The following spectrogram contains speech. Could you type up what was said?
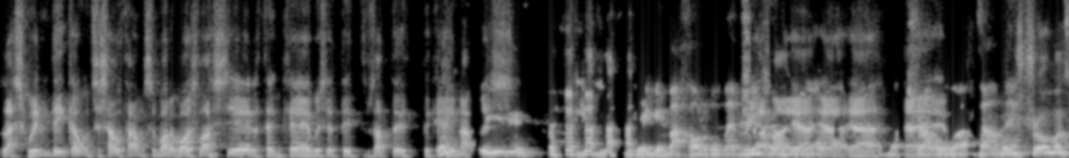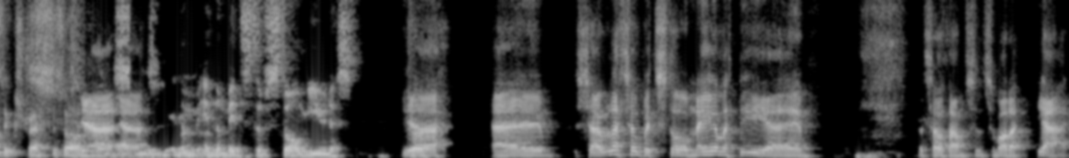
less windy going to Southampton what it was last year. I think uh, was it the, was that the, the game that was You're bringing back horrible memories. Yeah, yeah, yeah, yeah. Travel um, down traumatic stress disorder. Yeah, yeah. In the in the midst of Storm Eunice. Yeah. Um, so let's hope it's Storm Neil at the. Um, at Southampton tomorrow. Yeah,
